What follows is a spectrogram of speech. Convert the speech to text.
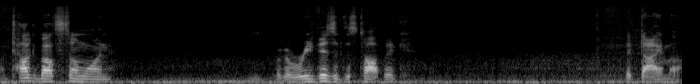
I'm talking about someone. We're going to revisit this topic. The Dymo.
